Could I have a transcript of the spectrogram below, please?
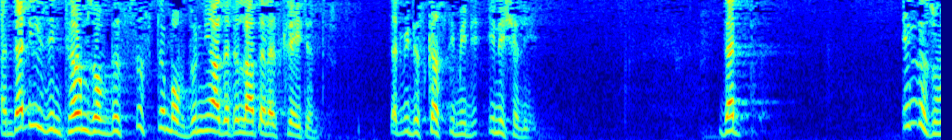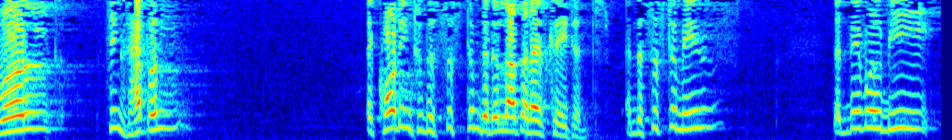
And that is in terms of this system of dunya that Allah Ta'ala has created. That we discussed initially. That in this world, things happen according to the system that Allah Ta'ala has created. And the system is that there will be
